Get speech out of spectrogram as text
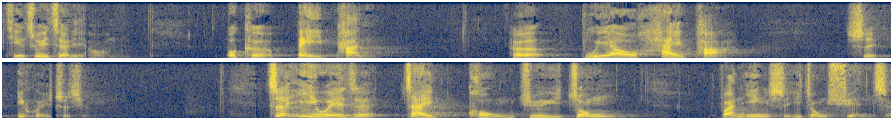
请注意这里哈，不可背叛和不要害怕是一回事情。这意味着在恐惧中反应是一种选择，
